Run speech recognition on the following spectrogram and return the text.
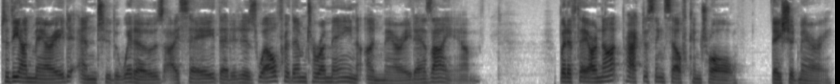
To the unmarried and to the widows I say that it is well for them to remain unmarried as I am. But if they are not practicing self control, they should marry,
